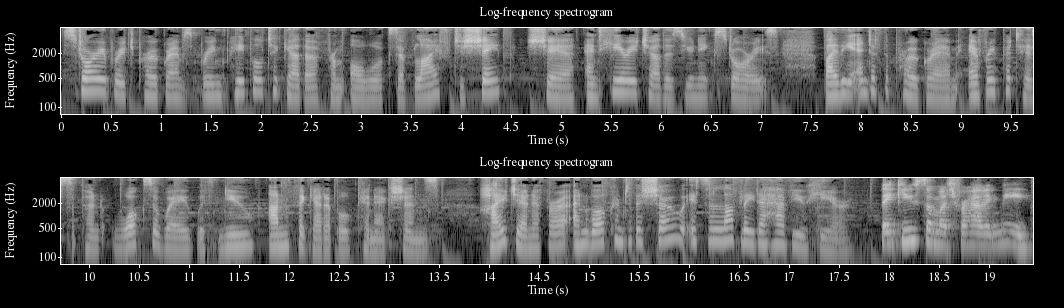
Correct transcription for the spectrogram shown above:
Storybridge programs bring people together from all walks of life to shape, share, and hear each other's unique stories. By the end of the program, every participant walks away with new, unforgettable connections. Hi, Jennifer, and welcome to the show. It's lovely to have you here. Thank you so much for having me.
